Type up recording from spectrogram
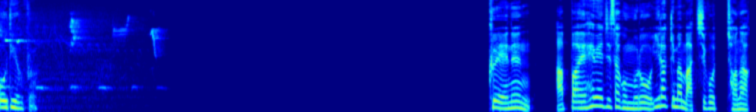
오디오북 그 애는 아빠의 해외지사 근무로 1학기만 마치고 전학,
